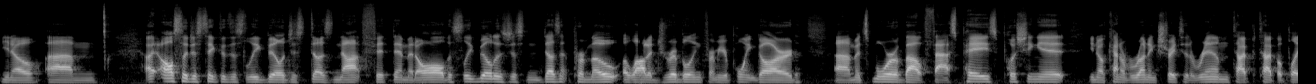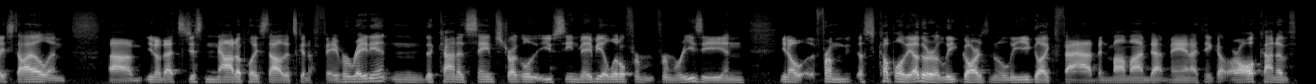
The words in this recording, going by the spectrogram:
you know, um, I also just think that this league build just does not fit them at all. This league build is just doesn't promote a lot of dribbling from your point guard. Um, it's more about fast pace, pushing it, you know, kind of running straight to the rim type type of play style, and um, you know that's just not a play style that's going to favor Radiant, and the kind of same struggle that you've seen maybe a little from from Reezy, and you know from a couple of the other elite guards in the league like Fab and Mama I'm that man. I think are all kind of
